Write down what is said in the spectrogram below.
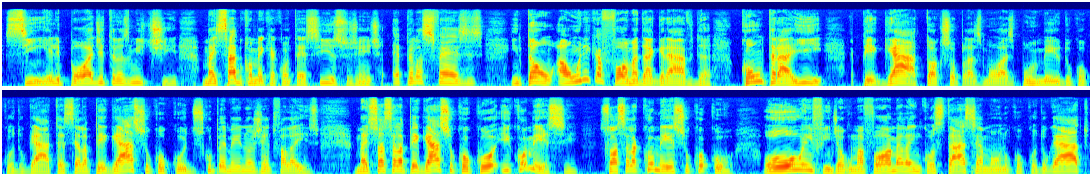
Sim, ele pode transmitir. Mas sabe como é que acontece isso, gente? É pelas fezes. Então, a única forma da grávida contrair, pegar a toxoplasmose por meio do cocô do gato é se ela pegasse o cocô, desculpa, é meio nojento falar isso, mas só se ela pegasse o cocô e comesse. Só se ela comesse o cocô. Ou, enfim, de alguma forma ela encostasse a mão no cocô do gato,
